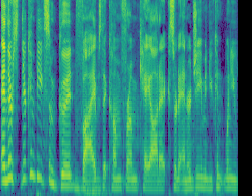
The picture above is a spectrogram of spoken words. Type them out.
and there's there can be some good vibes that come from chaotic sort of energy. I mean, you can when you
